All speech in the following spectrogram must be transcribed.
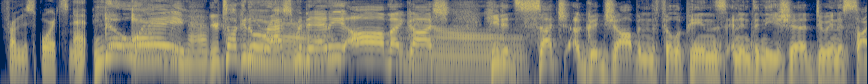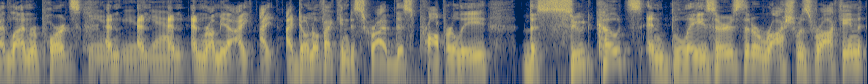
from the Sportsnet. No And way! have- You're talking to Arash Madani? Oh my gosh. He did such a good job in the Philippines and Indonesia doing his sideline reports. And and, yeah. and and Ramya, I, I I don't know if I can describe this properly. The suit coats and blazers that Arash was rocking.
